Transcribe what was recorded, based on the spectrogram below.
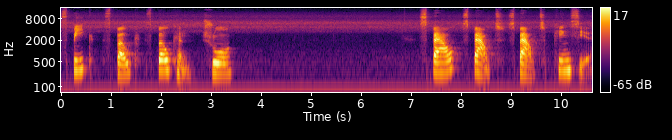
speak, spoke, spoken，说。spell, spout, spout，拼写。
